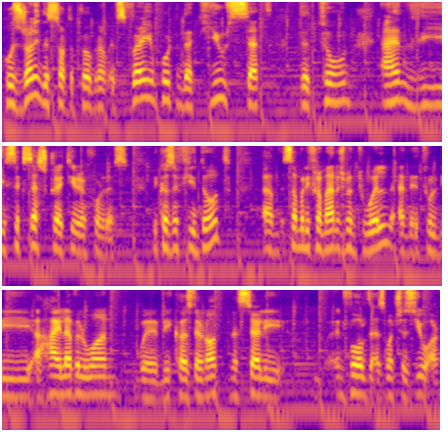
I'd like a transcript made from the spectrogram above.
who's running the startup program, it's very important that you set the tone and the success criteria for this. Because if you don't, um, somebody from management will, and it will be a high level one because they're not necessarily involved as much as you are.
